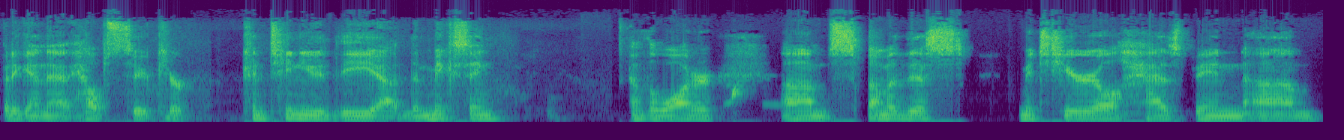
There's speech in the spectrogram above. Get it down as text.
But again, that helps to cure, continue the uh, the mixing of the water. Um, some of this material has been, um,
